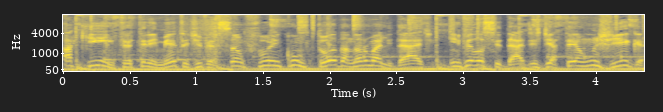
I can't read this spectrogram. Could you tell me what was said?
Aqui, entretenimento e diversão fluem com toda a normalidade, em velocidades de até 1 GB,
